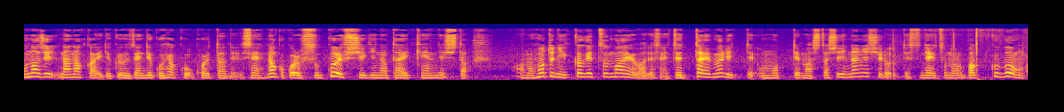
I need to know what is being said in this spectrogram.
同じ7回で偶然で500を超えたんでですねなんかこれすっごい不思議な体験でした。あの本当に1ヶ月前はですね絶対無理って思ってましたし何しろですねそのバックボーン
